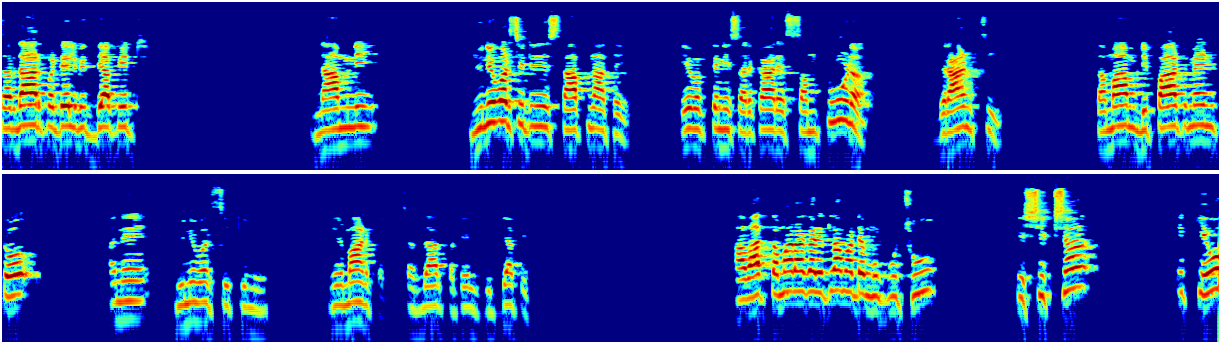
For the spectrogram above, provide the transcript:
સરદાર પટેલ વિદ્યાપીઠ નામની યુનિવર્સિટીની સ્થાપના થઈ. એ વખતેની સરકારે સંપૂર્ણ ગ્રાન્ટથી તમામ ડિપાર્ટમેન્ટો અને યુનિવર્સિટીનું નિર્માણ કર્યું. સરદાર પટેલ વિદ્યાપીઠનું નિર્માણ આ વાત તમારા આગળ એટલા માટે મૂકું છું કે શિક્ષણ એ કેવો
